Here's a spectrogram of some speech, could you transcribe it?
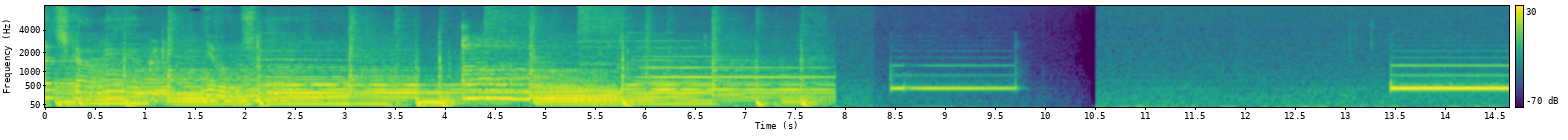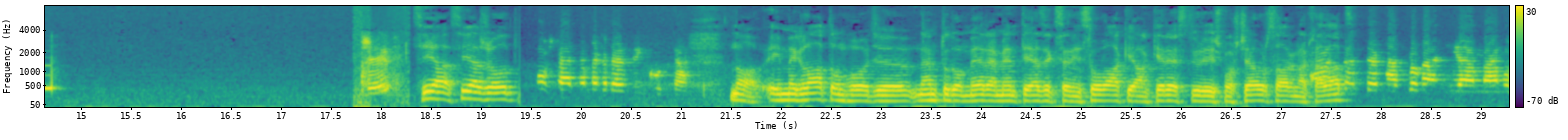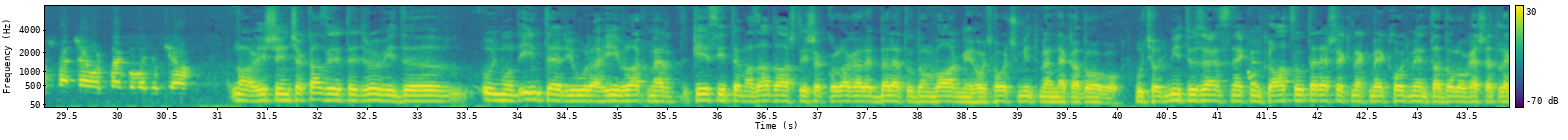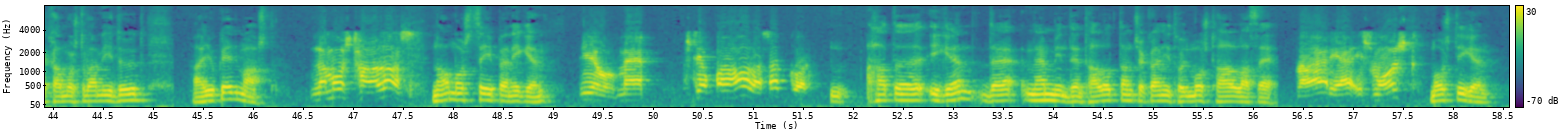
Lecz kamieniem nie bądź mi Szia, szia Zsolt! Most láttam meg a benzinkútnál. Na, én meg látom, hogy nem tudom merre mentél ezek szerint Szlovákián keresztül, és most Csehországnak. Átmentem már Csehországban vagyok, ja. Na, és én csak azért egy rövid, úgymond interjúra hívlak, mert készítem az adást, és akkor legalább bele tudom vágni, hogy hogy mint mennek a dolgok. Úgyhogy mit üzensz nekünk látszótereseknek, meg hogy ment a dolog esetleg, ha most van időd. Halljuk egymást? Na most hallasz? Na, most szépen igen. Jó, mert most jobban hallasz akkor? Hát igen, de nem mindent hallottam, csak annyit, hogy most hallasz-e. Na várjál, és most? Most igen.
